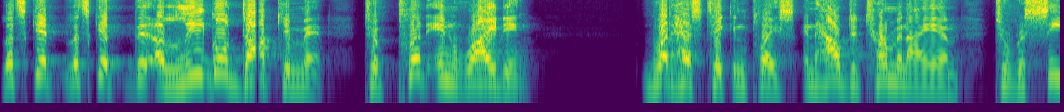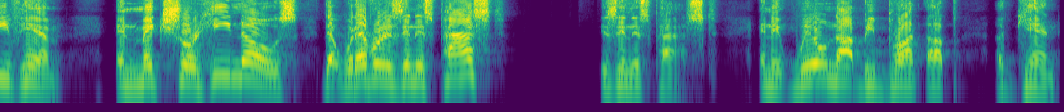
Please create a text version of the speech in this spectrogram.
Let's get, let's get the, a legal document to put in writing what has taken place and how determined I am to receive him and make sure he knows that whatever is in his past is in his past and it will not be brought up again.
